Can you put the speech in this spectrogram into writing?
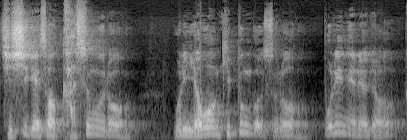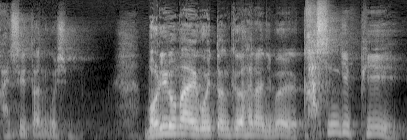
지식에서 가슴으로 우리 영혼 깊은 곳으로 뿌리 내려져 갈 수 있다는 것입니다. 머리로만 알고 있던 그 하나님을 가슴 깊이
